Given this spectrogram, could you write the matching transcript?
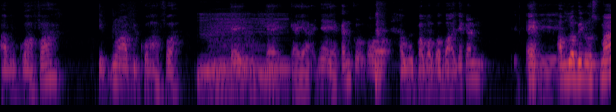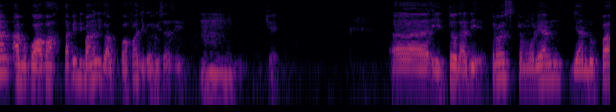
Abu Kuhafa Ibnu Abi Kuhafa. Hmm. Kayak kayak kayaknya ya kan kalau kalau Abu Kuhafa bapaknya kan eh Abdullah bin Usman Abu Kuhafa, tapi dipanggil juga Abu Kuhafa juga bisa sih. Hmm. Oke. Eh itu tadi. Terus kemudian jangan lupa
